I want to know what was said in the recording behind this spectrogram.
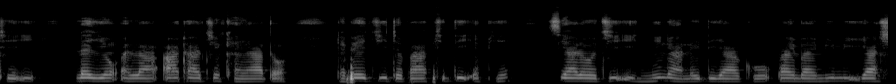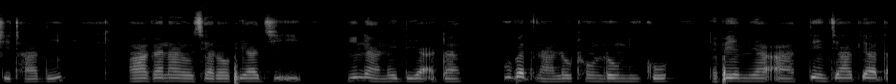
ထေဤလက်ယုံအလားအားထားခြင်းခံရသော တပည့်ကြီးတစ်ပါးဖြစ်သည့်အပြင်ဆရာတော်ကြီး၏နိနာနေတရားကို ပိုင်ပိုင်မိမိရရှိထားသည်မဟာကန္နာယုံဆရာတော်ဘုရားကြီး၏နိနာနေတရားအတိုင်းဝိပဿနာလှုပ်ထုံးလုံနည်းကိုတပည့်များအားတင်ကြားပြသ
